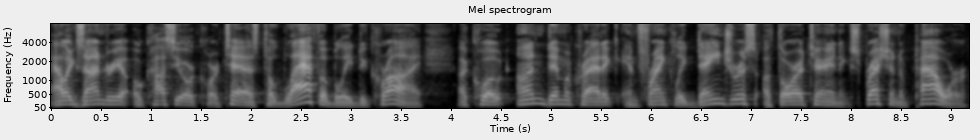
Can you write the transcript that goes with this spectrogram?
Alexandria Ocasio Cortez to laughably decry a quote, undemocratic and frankly dangerous authoritarian expression of power,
